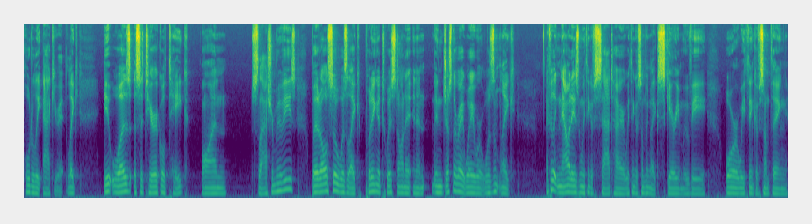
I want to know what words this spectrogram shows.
totally accurate. Like it was a satirical take on slasher movies but it also was like putting a twist on it in an, in just the right way where it wasn't like I feel like nowadays when we think of satire, we think of something like Scary Movie, or we think of something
